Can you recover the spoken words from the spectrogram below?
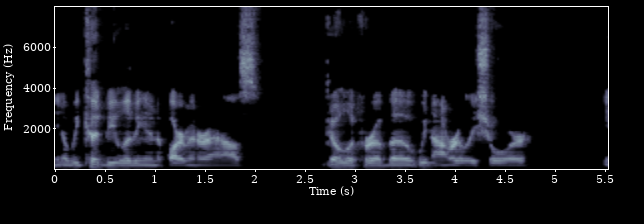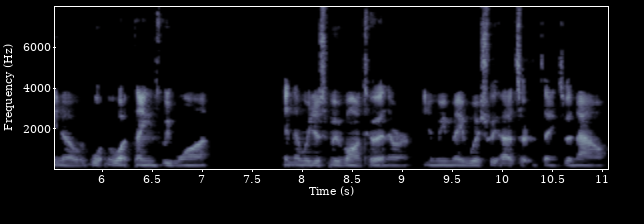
You know, we could be living in an apartment or a house, go look for a boat. We're not really sure, you know, what, what things we want, and then we just move on to it. And we may wish we had certain things, but now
